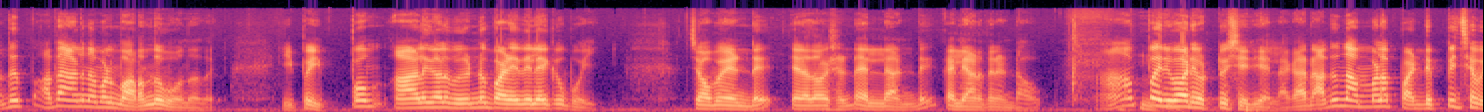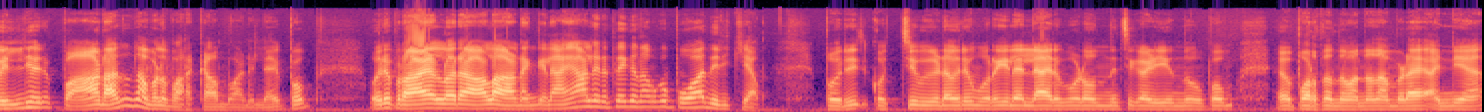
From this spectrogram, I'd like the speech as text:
അത് അതാണ് നമ്മൾ മറന്നു പോകുന്നത്. ഇപ്പം ഇപ്പം ആളുകൾ വീണ്ടും പഴയതിലേക്ക് പോയി. ചുമയുണ്ട് ജലദോഷമുണ്ട് എല്ലാം ഉണ്ട് കല്യാണത്തിനുണ്ടാവും ആ പരിപാടി ഒട്ടും ശരിയല്ല. കാരണം അത് നമ്മളെ പഠിപ്പിച്ച വലിയൊരു പാടാണ് നമ്മൾ മറക്കാൻ പാടില്ല. ഇപ്പം ഒരു പ്രായമുള്ള ഒരാളാണെങ്കിൽ അയാളുടെ അടുത്തേക്ക് നമുക്ക് പോകാതിരിക്കാം ഇപ്പോൾ ഒരു കൊച്ചു വീട് ഒരു മുറിയിൽ എല്ലാവരും കൂടെ ഒന്നിച്ച് കഴിയുന്നു. ഇപ്പം പുറത്തുനിന്ന് വന്ന നമ്മുടെ അന്യ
